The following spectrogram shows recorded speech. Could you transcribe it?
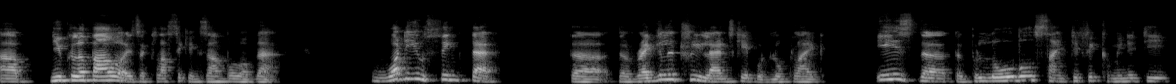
Uh, nuclear power is a classic example of that. What do you think that the, the regulatory landscape would look like? Is the, the global scientific community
